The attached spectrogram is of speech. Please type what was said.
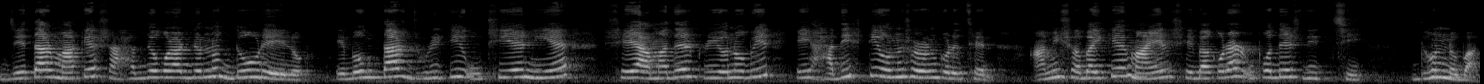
যে তার মাকে সাহায্য করার জন্য দৌড়ে এলো এবং তার ঝুড়িটি উঠিয়ে নিয়ে সে আমাদের প্রিয় নবীর এই হাদিসটি অনুসরণ করেছেন। আমি সবাইকে মায়ের সেবা করার উপদেশ দিচ্ছি। ধন্যবাদ।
